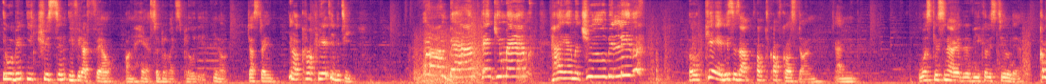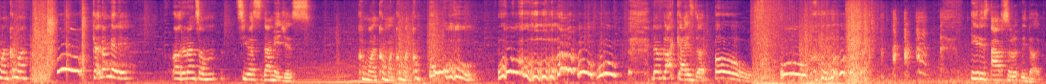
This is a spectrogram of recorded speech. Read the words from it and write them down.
It would be interesting if it had fell on here so it would have exploded. You know, just trying, you know, creativity. Mom, ma'am, thank you, ma'am. I am a true believer. Okay, this is of, of, course done. And Worst case scenario, the vehicle is still there. Come on, come on. Woo! Of made it. other than some serious damages. Come on, come on, come on, come. Ooh, ooh. the black guy is done. Oh, it is absolutely done.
